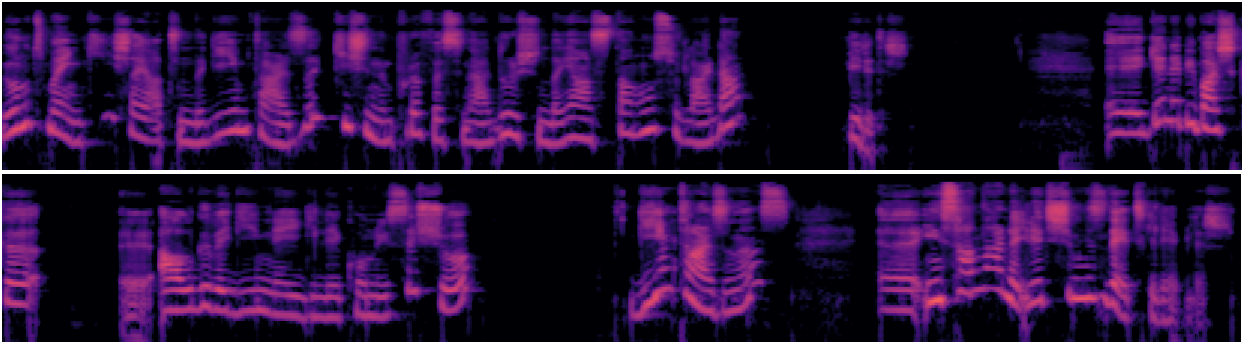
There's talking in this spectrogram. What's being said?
Ve unutmayın ki iş hayatında giyim tarzı kişinin profesyonel duruşunda yansıtan unsurlardan biridir. Ee, gene bir başka e, algı ve giyimle ilgili konu ise şu. Giyim tarzınız e, insanlarla iletişiminizi de etkileyebilir.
